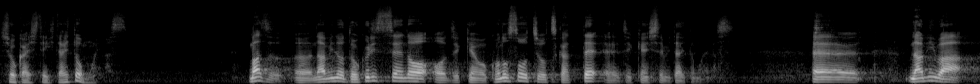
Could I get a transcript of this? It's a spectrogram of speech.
紹介していきたいと思います。まず波の独立性の実験をこの装置を使って実験してみたいと思います、えー波は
